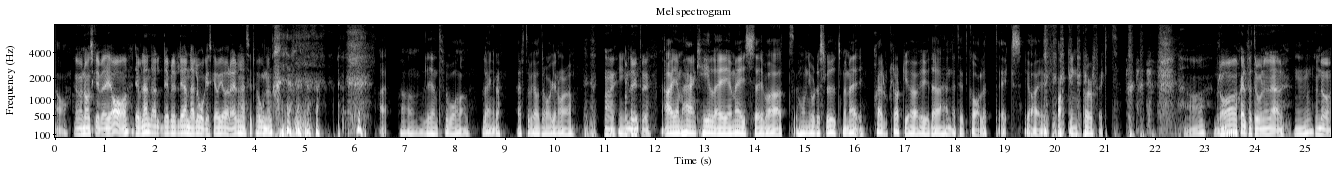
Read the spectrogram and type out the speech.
Ja. Och någon skriver ja, det är, väl enda, det är väl det enda logiska att göra i den här situationen. Nej, han blir inte förvånad längre. Efter vi har dragit några. Nej, de blir inte det. I am Hank Hill AMA säger bara att hon gjorde slut med mig. Självklart gör jag ju det henne till ett galet ex. Jag är fucking perfect. Ja, bra självförtroende där. Mm. ändå.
